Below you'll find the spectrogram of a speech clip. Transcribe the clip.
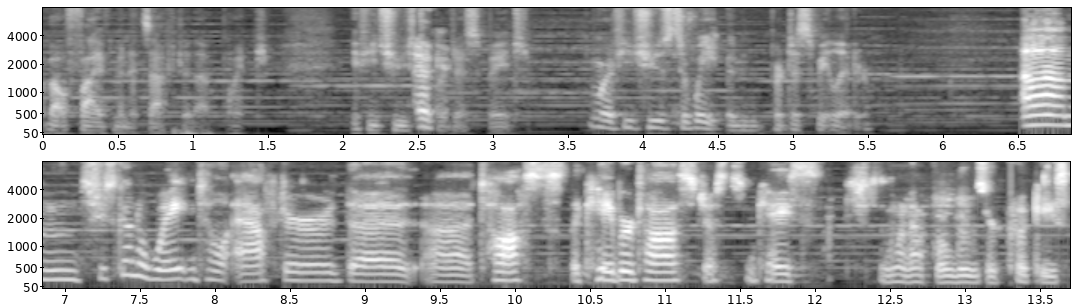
about five minutes after that point. If you choose to Okay. participate, or if you choose to wait and participate later. Um, she's gonna wait until after the uh, toss, the caber toss, just in case she doesn't want to have to lose her cookies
